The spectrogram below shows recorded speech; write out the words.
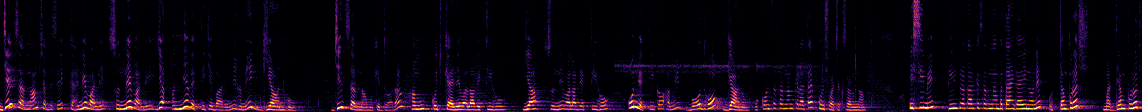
जिन सर्वनाम शब्द से कहने वाले, सुनने वाले या अन्य व्यक्ति के बारे में हमें ज्ञान हो, जिन सर्वनामों के द्वारा हम कुछ कहने वाला व्यक्ति हो या सुनने वाला व्यक्ति हो, उन व्यक्ति का हमें बोध हो, ज्ञान हो। वो कौन सा सर्वनाम कहलाता है? पुरुषवाचक सर्वनाम। इसी में तीन प्रकार के सर्वनाम बताए गए इन्होंने। उत्तम पुरुष, मध्यम पुरुष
